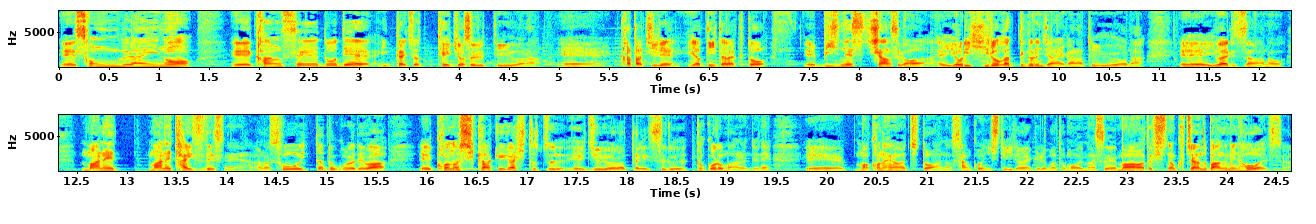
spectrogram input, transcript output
えー、そんぐらいの、えー、完成度で一回ちょっと提供するっていうような、えー、形でやっていただくと、え、ビジネスチャンスが、え、より広がってくるんじゃないかなというような、え、いわゆるあのマネマネタイズですね。あの、そういったところでは、えー、この仕掛けが一つ、えー、重要だったりするところもあるんでね、えー、まあ、この辺はちょっとあの参考にしていただければと思います。まあ、私のこちらの番組の方はですね、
